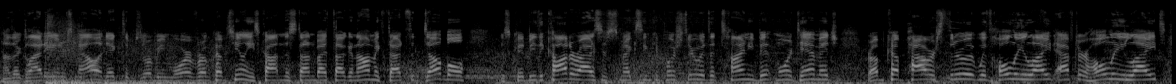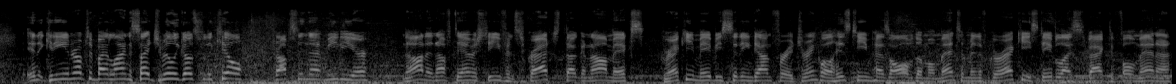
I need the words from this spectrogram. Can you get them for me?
Another Gladiator's Maledict absorbing more of Rubcub's healing. He's caught in the stun by Thuganomics. That's a double. This could be the Cauterize if Smekson can push through with a tiny bit more damage. Rubcub powers through it with Holy Light after Holy Light. And getting interrupted by line of sight. Jamili goes for the kill, drops in that Meteor. Not enough damage to even scratch Thuganomics. Gorecki may be sitting down for a drink while his team has all of the momentum. And if Gorecki stabilizes back to full mana,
